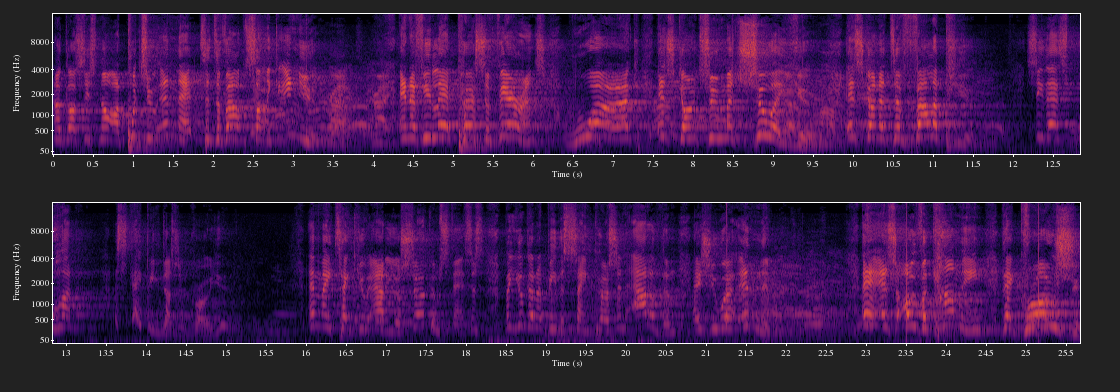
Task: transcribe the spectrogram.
No, God says, no, I put you in that to develop something in you. Right, And if you let perseverance work, it's going to mature you, it's going to develop you. See, that's what escaping doesn't grow you. It may take you out of your circumstances, but you're going to be the same person out of them as you were in them. It's overcoming that grows you,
